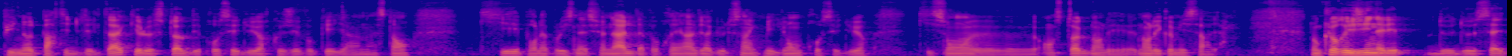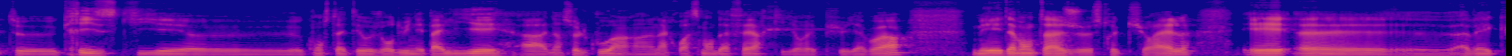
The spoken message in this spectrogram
Puis une autre partie du delta qui est le stock des procédures que j'évoquais il y a un instant, qui est pour la police nationale d'à peu près 1,5 million de procédures qui sont euh, en stock dans les, commissariats. Donc l'origine de, cette euh, crise qui est euh, constatée aujourd'hui n'est pas liée à d'un seul coup un accroissement d'affaires qui aurait pu y avoir, mais davantage structurelle et avec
